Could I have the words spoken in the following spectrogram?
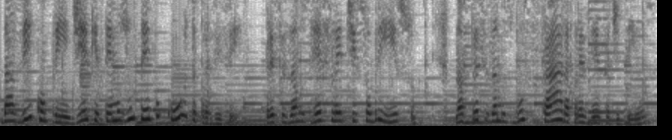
Davi compreendia que temos um tempo curto para viver. Precisamos refletir sobre isso. Nós precisamos buscar a presença de Deus,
